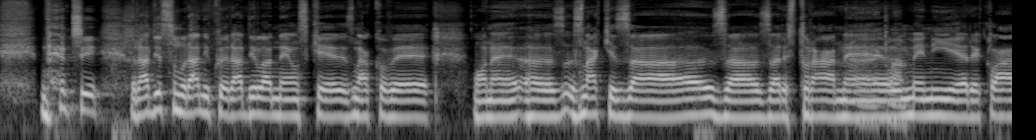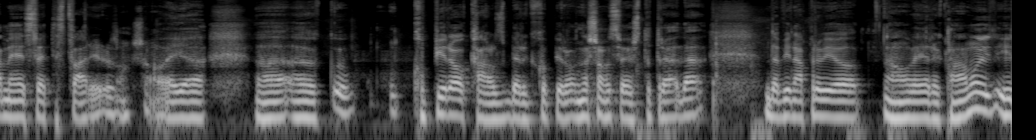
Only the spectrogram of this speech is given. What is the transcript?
Znači, radio sam u radnji koja je radila neonske znakove, one z- znake za, za, za restorane, reklame. menije, reklame, sve te stvari, razumiješ, ovaj, uh, uh, ko- kopirao Carlsberg, kopirao, znaš, ono sve što treba da, da bi napravio ovaj, reklamu i, i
